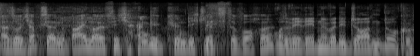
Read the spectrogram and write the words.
also ich habe es ja beiläufig angekündigt letzte Woche. Oder wir reden über die Jordan-Doku.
